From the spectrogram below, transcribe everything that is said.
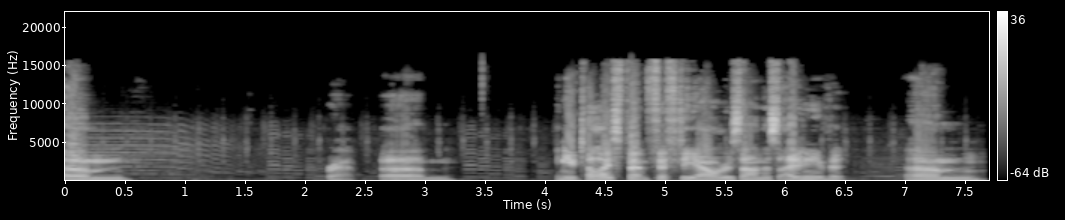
Um... Crap. Um... Can you tell I spent 50 hours on this? I didn't even... Um...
